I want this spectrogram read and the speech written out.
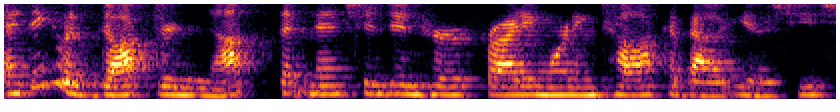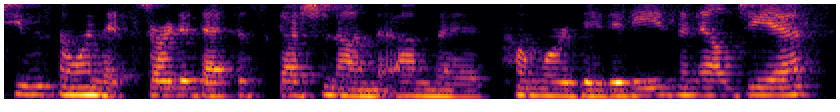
I think it was Dr. Knupp that mentioned in her Friday morning talk about, you know, she she was the one that started that discussion on, on the comorbidities in LGS.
